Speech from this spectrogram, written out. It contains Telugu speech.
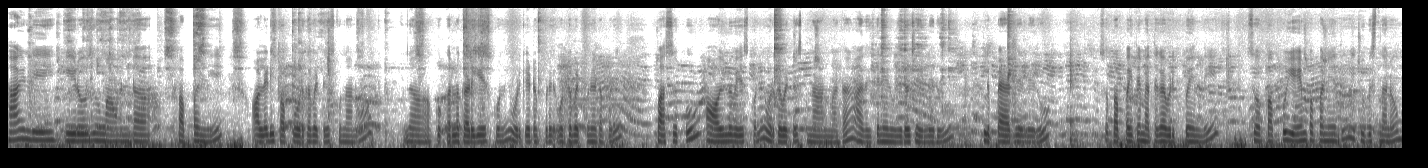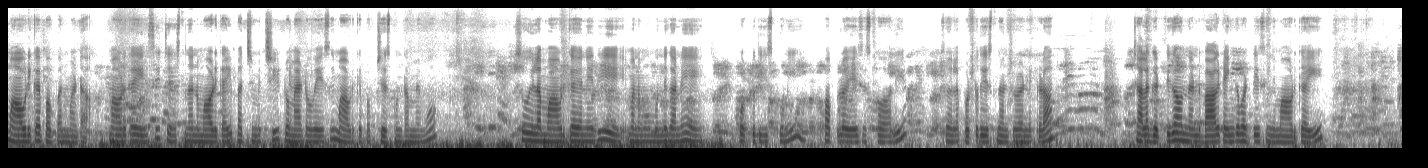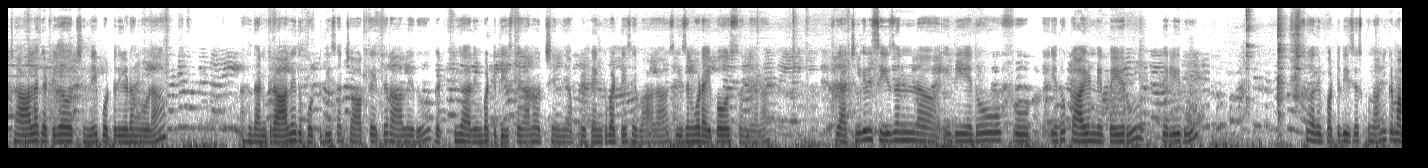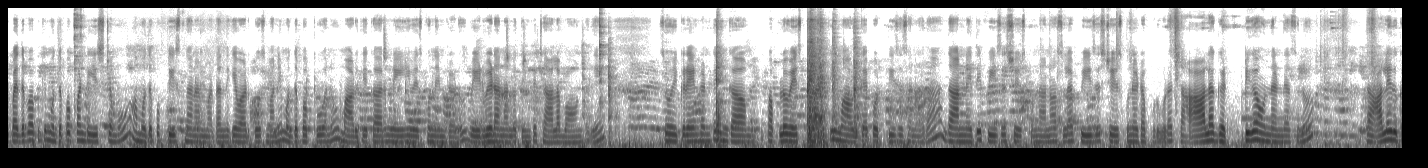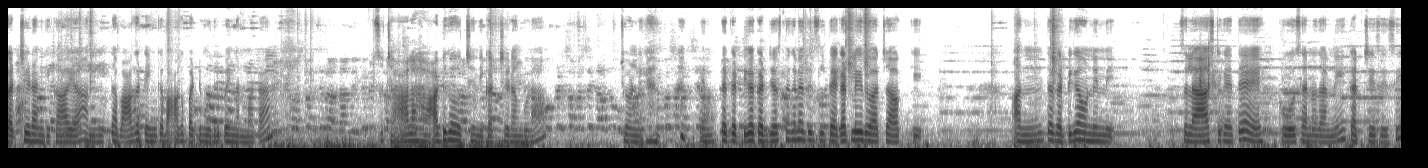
హాయ్ అండి. ఈరోజు మా వంట పప్పు అండి ఆల్రెడీ పప్పు ఉడకబెట్టేసుకున్నాను. కుక్కర్లో కడిగేసుకొని ఉడికేటప్పుడే ఉడకబెట్టుకునేటప్పుడే పసుపు ఆయిల్ వేసుకొని ఉడకబెట్టేసుకున్నాను అనమాట అదైతే నేను వీడియో చేయలేదు క్లిప్ యాడ్ చేయలేదు. సో పప్పు అయితే మెత్తగా ఉడికిపోయింది సో పప్పు ఏం పప్పు అనేది చూపిస్తున్నాను. మామిడికాయ పప్పు అనమాట మామిడికాయ వేసి చేస్తున్నాను. మామిడికాయ పచ్చిమిర్చి టొమాటో వేసి మామిడికాయ పప్పు చేసుకుంటాం మేము. సో ఇలా మామిడికాయ అనేది మనము ముందుగానే పొట్టు తీసుకుని పప్పులో వేసేసుకోవాలి. సో ఇలా పొట్టు తీస్తున్నాను చూడండి ఇక్కడ. చాలా గట్టిగా ఉందండి. బాగా టెంక పట్టేసింది మామిడికాయ. చాలా గట్టిగా వచ్చింది పొట్టు తీయడం కూడా. అసలు దానికి రాలేదు. పొట్టు తీసా చాక్ అయితే రాలేదు. గట్టిగా అదేం పట్టి తీస్తే కానీ వచ్చింది. అప్పుడే టెంక పట్టేసే బాగా. సీజన్ కూడా అయిపో వస్తుంది కదా. యాక్చువల్గా ఇది సీజన్ uh, ఇది ఏదో ఫ్రూట్ ఏదో కాయండి పేరు తెలీదు. సో అది పట్టు తీసేసుకున్నాను. ఇక్కడ మా పెద్ద పాపకి ముద్దపప్పు అంటే ఇష్టము. ఆ ముద్దపప్పు తీస్తున్నాను అనమాట అందుకే వాడి కోసమని ముద్దపప్పు అను మామిడికాయ కారం నెయ్యి వేసుకొని తింటాడు. వేడివేడి అన్నంలో తింటే చాలా బాగుంటుంది. సో ఇక్కడ ఏంటంటే ఇంకా పప్పులో వేసుకోవడానికి మామిడికాయ పొట్టు తీసేసాను కదా. దాన్ని అయితే పీసెస్ చేసుకున్నాను. అసలు పీసెస్ చేసుకునేటప్పుడు కూడా చాలా గట్టిగా ఉందండి అసలు. రాలేదు కట్ చేయడానికి కాయ. అంత బాగా టెంక బాగా పట్టి ముదిరిపోయిందనమాట. సో చాలా హార్డ్గా వచ్చింది కట్ చేయడం కూడా. చూడండి ఎంత గట్టిగా కట్ చేస్తున్నా కానీ అది అసలు తెగట్లేదు ఆ చాక్కి. అంత గట్టిగా ఉండింది. సో లాస్ట్కి అయితే కోసాను దాన్ని కట్ చేసేసి.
